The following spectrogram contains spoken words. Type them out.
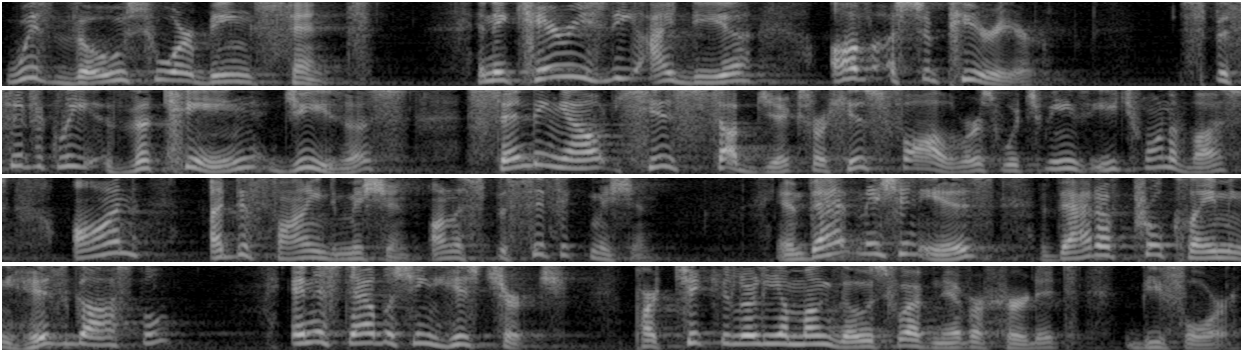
with those who are being sent. And it carries the idea of a superior, specifically the king, Jesus, sending out his subjects or his followers, which means each one of us, on a defined mission, on a specific mission. And that mission is that of proclaiming his gospel and establishing his church, particularly among those who have never heard it before.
